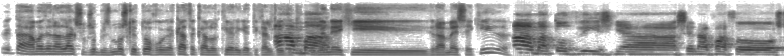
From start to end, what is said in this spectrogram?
Μετά, άμα δεν αλλάξει ο εξοπλισμός και το έχω για κάθε καλοκαίρι για τη Χαλκιδική άμα, που δεν έχει γραμμές εκεί. Άμα το δεις σε ένα βάθος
